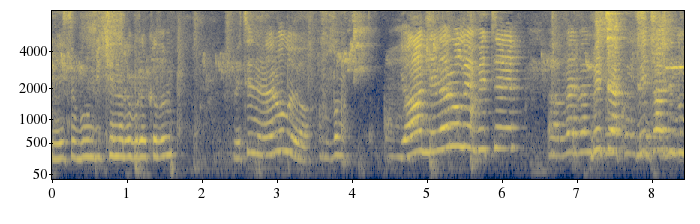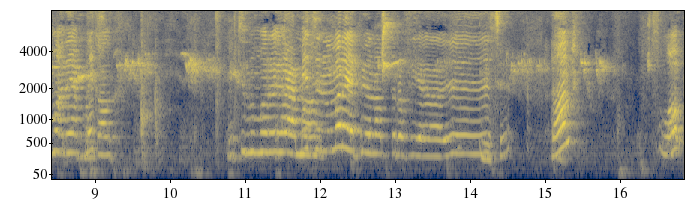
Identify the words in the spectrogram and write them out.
Neyse bunu bir kenara bırakalım. Mete neler oluyor? Allah. Ya neler oluyor Mete? Aa, ver ben Mete, Mete hadi numara yapma kalk. Mete numara yapma. Mete numara yapıyorsun alt tarafı ya. Ee. Mete. Lan. Lan.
